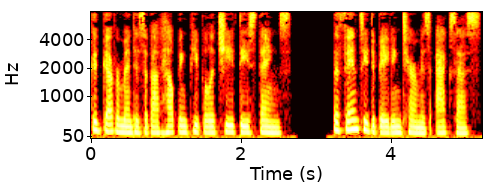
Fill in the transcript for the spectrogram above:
Good government is about helping people achieve these things. The fancy debating term is access.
